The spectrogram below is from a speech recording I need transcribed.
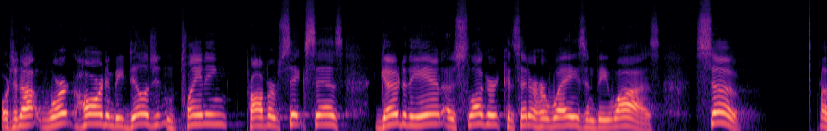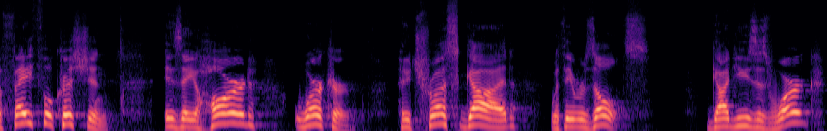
or to not work hard and be diligent in planning. Proverbs 6 says, Go to the ant, O sluggard, consider her ways and be wise. So, a faithful Christian is a hard worker who trusts God with the results. God uses work,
